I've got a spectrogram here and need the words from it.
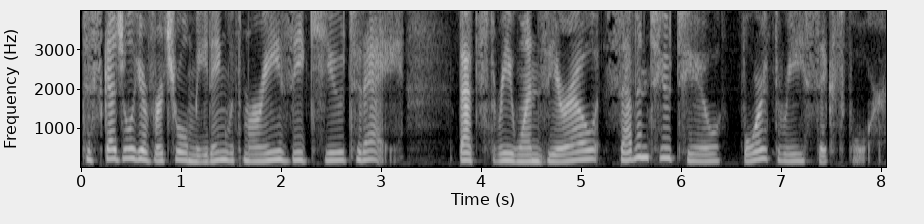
to schedule your virtual meeting with Marie ZQ today. That's 310 722 4364.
